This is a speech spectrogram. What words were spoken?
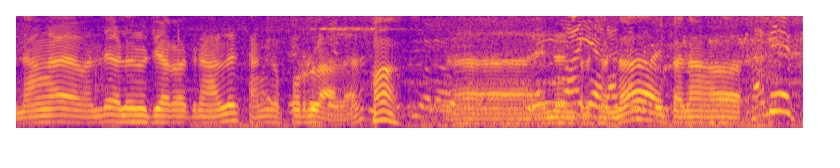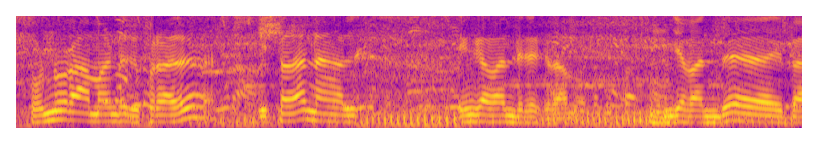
நாங்கள் வந்து எழுநூற்றி அறுபத்தி நாலு சங்க பொருளாளர். என்னன்னு சொன்னால் இப்போ நாங்கள் தொண்ணூறாம் ஆண்டுக்கு பிறகு இப்போ தான் நாங்கள் இங்கே வந்திருக்கிறோம். இங்கே வந்து இப்போ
